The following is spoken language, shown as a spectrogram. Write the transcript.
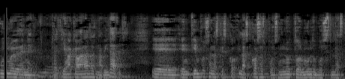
un 9 de enero, recién acabadas las Navidades. Eh, en tiempos en las que las cosas, pues no todo el mundo pues las,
